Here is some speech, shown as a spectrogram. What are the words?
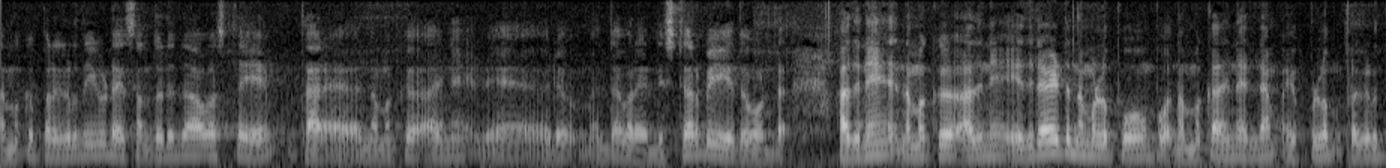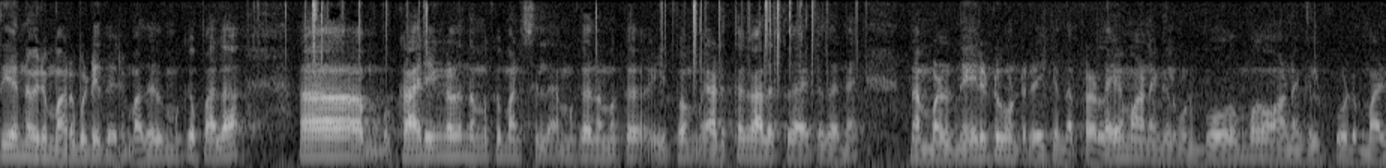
നമുക്ക് പ്രകൃതിയുടെ സന്തുലിതാവസ്ഥയെ നമുക്ക് അതിനെ ഒരു എന്താ പറയുക ഡിസ്റ്റർബ് ചെയ്തുകൊണ്ട് അതിനെ നമുക്ക് അതിനെ എതിരായിട്ട് നമ്മൾ പോകുമ്പോൾ നമുക്ക് അതിനെല്ലാം എപ്പോഴും പ്രകൃതി തന്നെ ഒരു മറുപടി തരും. അത് നമുക്ക് പല കാര്യങ്ങളും നമുക്ക് മനസ്സിലാ നമുക്ക് നമുക്ക് ഇപ്പം അടുത്ത കാലത്തായിട്ട് തന്നെ നമ്മൾ നേരിട്ട് കൊണ്ടിരിക്കുന്ന പ്രളയമാണെങ്കിൽ ഭൂകമ്പമാണെങ്കിൽ കൂടി മഴ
